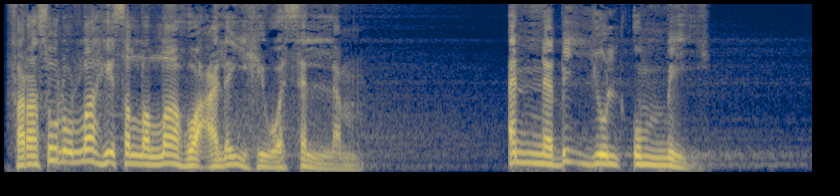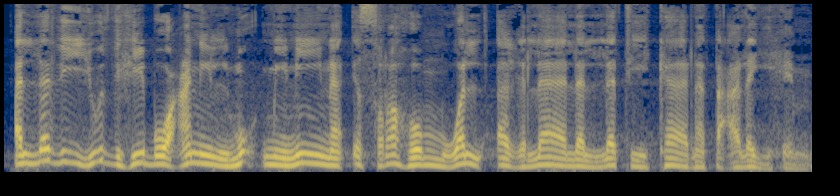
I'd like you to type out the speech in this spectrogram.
فرسول الله صلى الله عليه وسلم النبي الأمي الذي يذهب عن المؤمنين إصرهم والأغلال التي كانت عليهم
